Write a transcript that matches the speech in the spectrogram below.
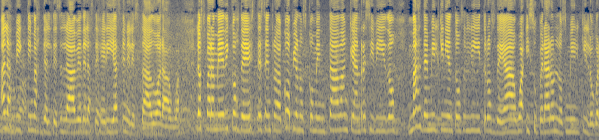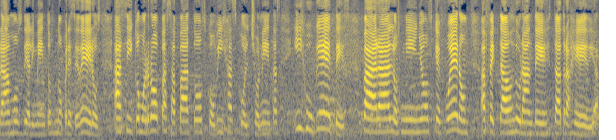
a las víctimas del deslave de las tejerías en el estado Aragua. Los paramédicos de este centro de acopio nos comentaban que han recibido más de 1.500 litros de agua y superaron los 1.000 kilogramos de alimentos no perecederos, así como ropa, zapatos, cobijas, colchonetas y juguetes para los niños que fueron afectados durante esta tragedia.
